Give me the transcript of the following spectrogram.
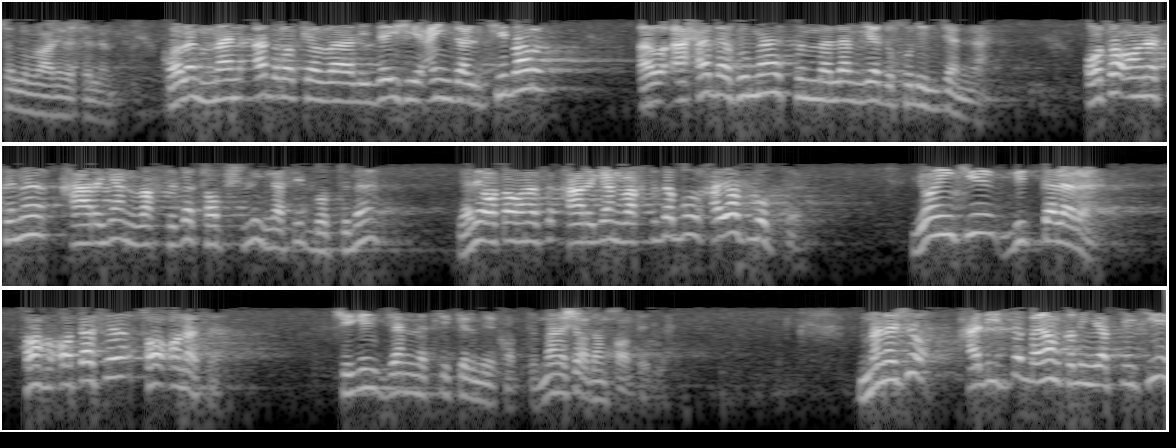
sallallohu alayhi vasallam قال من أدرك والديه عند الكبر أو أحدهما ثم لم يدخل الجنة ota onasini qarigan vaqtida topishlik nasib bo'libdida ya'ni ota onasi qarigan vaqtida bu hayot bo'libdi yoyinki bittalari xoh otasi xoh onasi keyin jannatga kirmay qolibdi mana shu odam xor dedilar Mana shu hadisda bayon qilinyaptiki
